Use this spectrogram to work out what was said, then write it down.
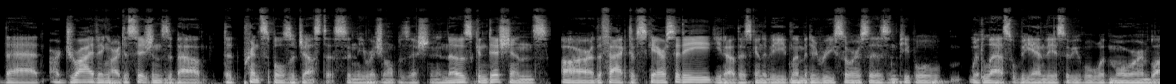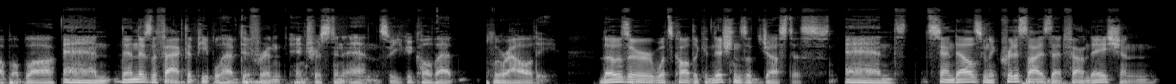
that are driving our decisions about the principles of justice in the original position. And those conditions are the fact of scarcity. You know, there's going to be limited resources and people with less will be envious of people with more and blah, blah, blah. And then there's the fact that people have different interests and ends. So you could call that plurality. Those are what's called the conditions of justice. And Sandel's going to criticize that foundation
